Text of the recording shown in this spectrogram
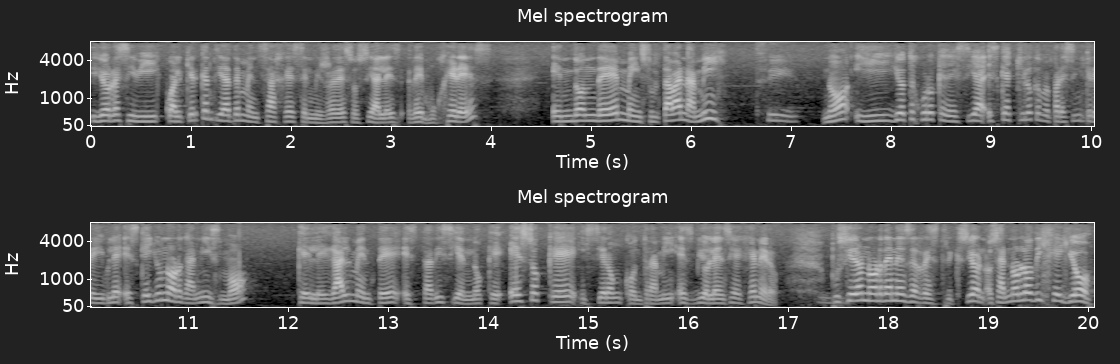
yo recibí cualquier cantidad de mensajes en mis redes sociales de mujeres en donde me insultaban a mí. Sí. ¿No? Y yo te juro que decía, es que aquí lo que me parece increíble es que hay un organismo que legalmente está diciendo que eso que hicieron contra mí es violencia de género. Pusieron órdenes de restricción, o sea, no lo dije yo,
